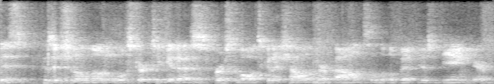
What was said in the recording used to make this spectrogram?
this position alone will start to get us, first of all, it's going to challenge our balance a little bit just being here.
